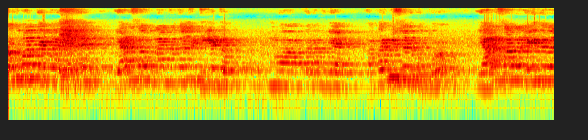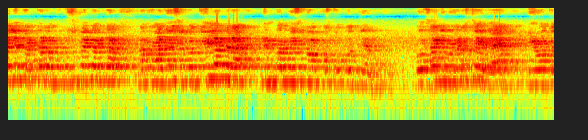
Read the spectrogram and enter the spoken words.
ಒಂದು ಮಾತು ಇದ್ದೇನೆ, ಎರಡ್ ಸಾವಿರದ ನಾಲ್ಕರಲ್ಲಿ ಡಿ ಎಡ್ ನಮಗೆ ಪರ್ಮಿಷನ್ ಬಂತು. ಎರಡ್ ಸಾವಿರದ ಐದರಲ್ಲಿ ಕಟ್ಟಡ ಮುಗಿಸ್ಬೇಕಂತ ನಮ್ಗೆ ಆದೇಶ ಬಂತು. ಇಲ್ಲಾಂದ್ರೆ ನಿಮ್ಮ ಪರ್ಮಿಷನ್ ವಾಪಸ್ ತಗೋತೀವಿ ಅಂತ ಬಹುಶಃ ನಿಮ್ಗೆ ಅನಿಸ್ತಾ ಇದೆ ಇವತ್ತು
